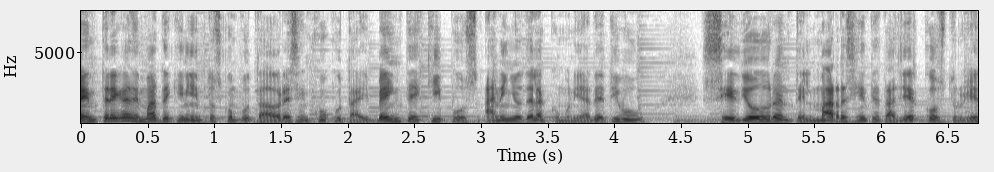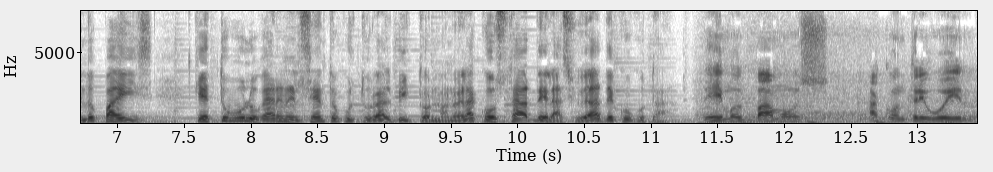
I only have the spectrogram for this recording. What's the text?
La entrega de más de 500 computadores en Cúcuta y 20 equipos a niños de la comunidad de Tibú se dio durante el más reciente taller Construyendo País que tuvo lugar en el Centro Cultural Víctor Manuel Acosta de la ciudad de Cúcuta. Dijimos vamos a contribuir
